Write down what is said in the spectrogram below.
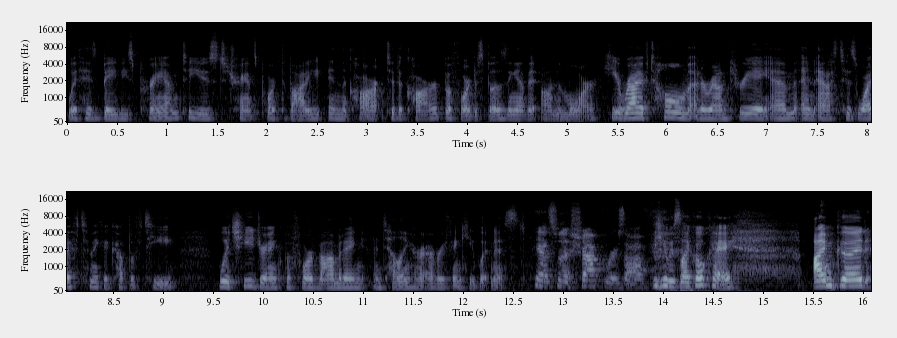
with his baby's pram to use to transport the body in the car to the car before disposing of it on the moor. He arrived home at around 3 a.m. and asked his wife to make a cup of tea, which he drank before vomiting and telling her everything he witnessed. Yeah, that's when the shock wears off. He was like, okay, I'm good.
